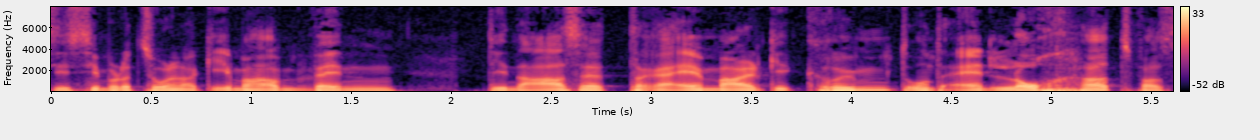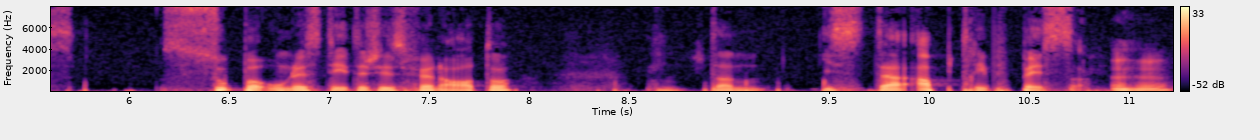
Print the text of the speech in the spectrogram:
die Simulationen ergeben haben, wenn die Nase dreimal gekrümmt und ein Loch hat, was super unästhetisch ist für ein Auto, dann ist der Abtrieb besser. Mhm.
